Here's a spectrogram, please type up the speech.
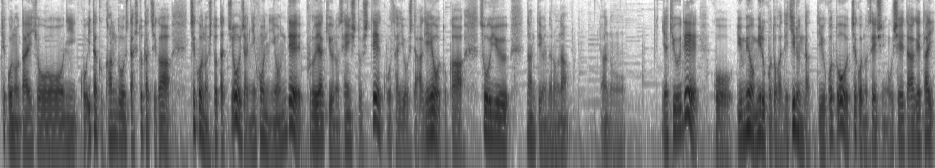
チェコの代表にこう痛く感動した人たちがチェコの人たちをじゃあ日本に呼んでプロ野球の選手としてこう採用してあげようとかそういう何て言うんだろうなあの野球でこう夢を見ることができるんだっていうことをチェコの選手に教えてあげたい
